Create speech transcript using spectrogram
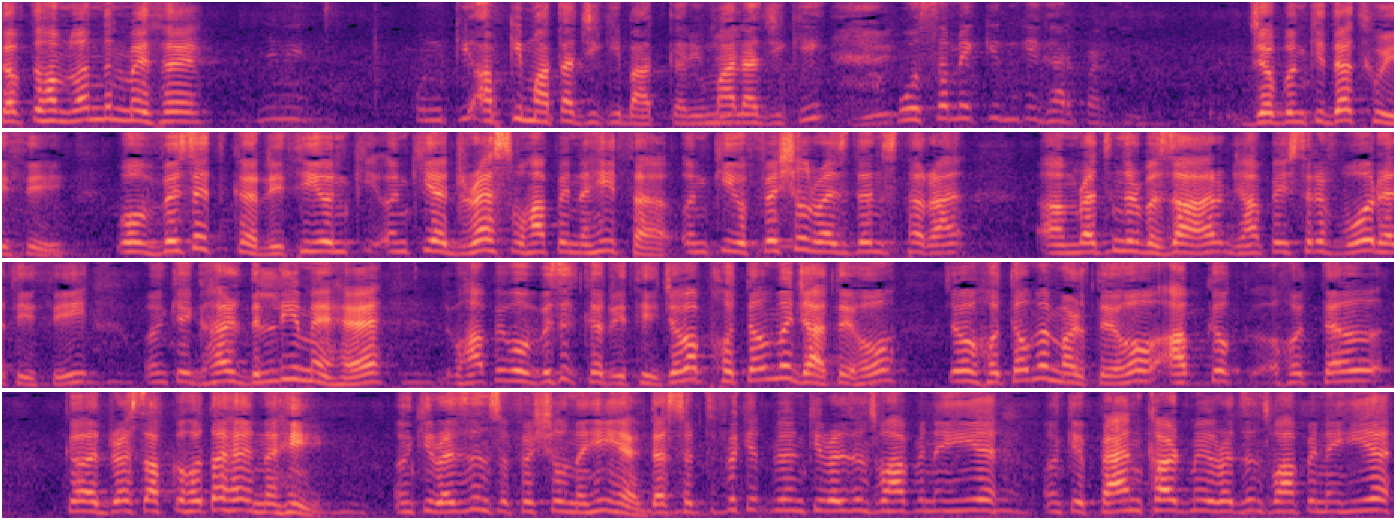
तब तो हम लंदन में थे। नहीं, नहीं, उनकी आपकी माता जी की बात कर रही हूँ माला जी की। वो समय किनके घर पर थी? जब उनकी डेथ हुई थी वो विज़िट कर रही थी उनकी उनकी एड्रेस वहाँ पे नहीं था। उनकी ऑफिशियल रेजिडेंस था राजेंद्र बाज़ार जहाँ पे सिर्फ़ वो रहती थी। उनके घर दिल्ली में है वहाँ पे वो विज़िट कर रही थी। जब आप होटल में जाते हो जब होटल में मरते हो आपको होटल का एड्रेस आपका होता है? नहीं। उनकी रेजिडेंस ऑफिशियल नहीं है डेथ सर्टिफिकेट में उनकी रेजिडेंस वहाँ पे नहीं है, उनके पैन कार्ड में रेजिडेंस वहाँ पे नहीं है,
